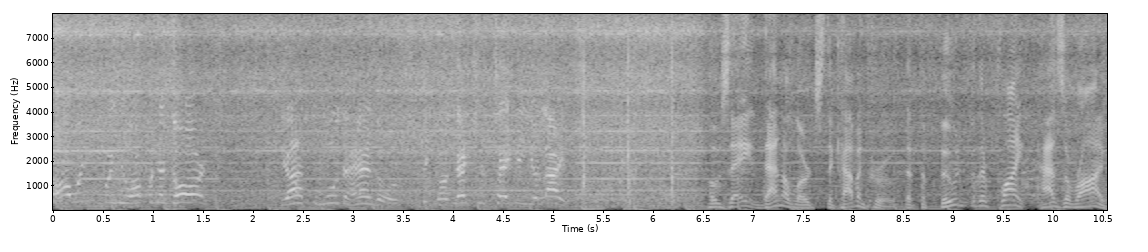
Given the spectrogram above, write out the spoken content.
Always when you open the door, you have to move the handles because that should save your life. Jose then alerts the cabin crew that the food for their flight has arrived.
